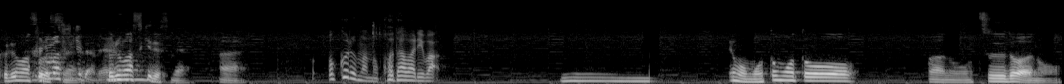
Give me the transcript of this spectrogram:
車そうですね。車好きだね。車好きですね。はい。お車のこだわりはうーん。でももともと、あの、ツードアの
